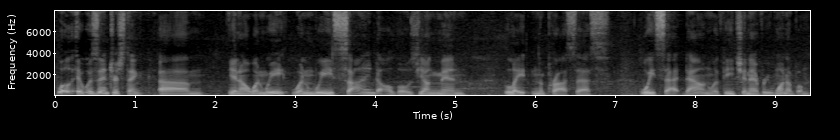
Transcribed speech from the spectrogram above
Well, it was interesting. Um, you know, when we when we signed all those young men late in the process, we sat down with each and every one of them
